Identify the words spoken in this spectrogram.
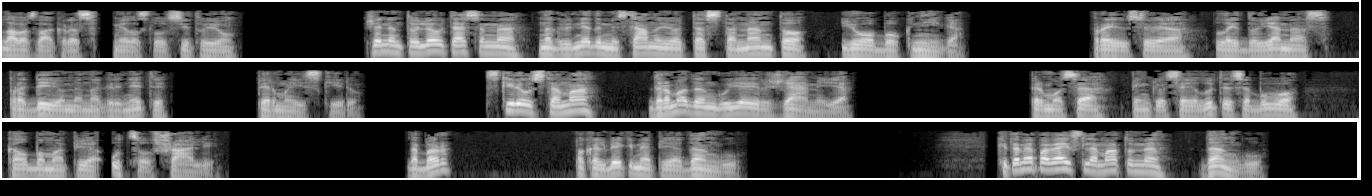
Labas vakaras, mielas klausytojų. Šiandien toliau tęsime nagrinėdami Senojo testamento Jobo knygą. Praėjusioje laidoje mes pradėjome nagrinėti pirmąjį skyrių. Skyriaus tema - drama danguje ir žemėje. Pirmose penkiose eilutėse buvo kalbama apie Ucaus šalį. Dabar pakalbėkime apie dangų. Kitame paveiksle matome dangų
